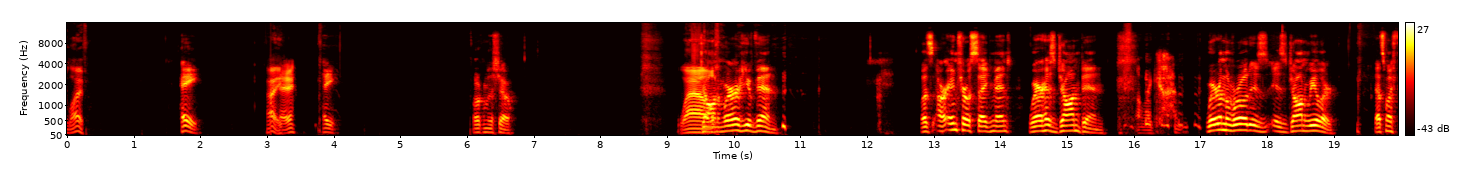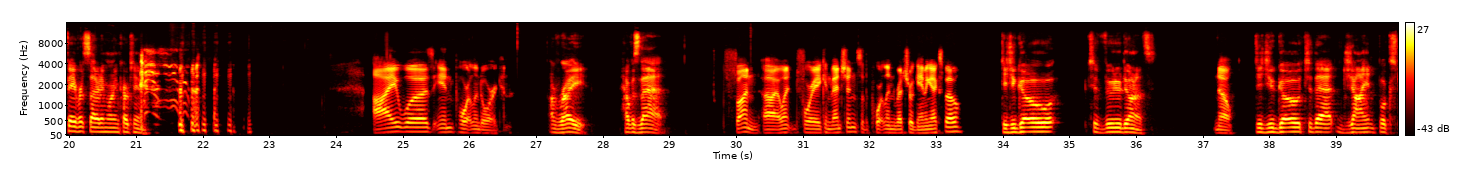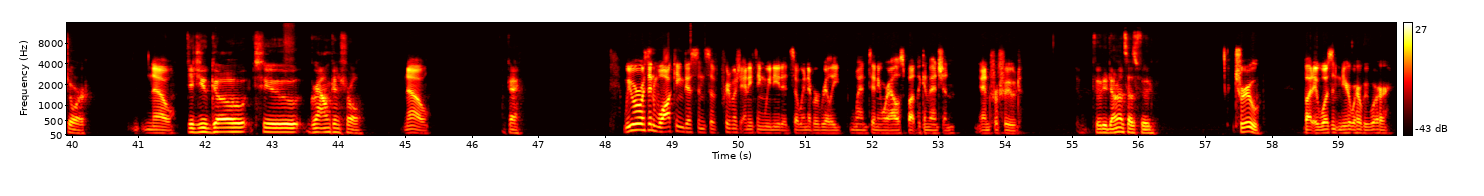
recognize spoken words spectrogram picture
We're live. Hey, Hi. Okay. hey. Welcome to the show. Wow. Jon, where have you been? Let's our intro segment. Where has Jon been? Oh my god. Where in the world is is Jon Wheeler? That's my favorite Saturday morning cartoon. I was in Portland, Oregon. All right. How was that? Fun. Uh, I went for a convention, so the Portland Retro Gaming Expo. Did you go to Voodoo Donuts? No, Did you go to that giant bookstore? no, Did you go to Ground Control? no. Okay. We were within walking distance of pretty much anything we needed, so we never really went anywhere else but the convention and for food. Voodoo Donuts has food. True, but it wasn't near where we were.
